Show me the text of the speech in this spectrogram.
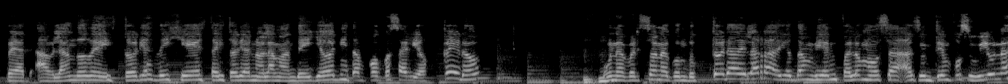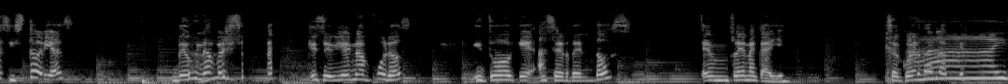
espérate, hablando de historias, dije, esta historia no la mandé yo ni tampoco salió, pero una persona conductora de la radio también, Palomosa, hace un tiempo subió unas historias de una persona que se vio en apuros y tuvo que hacer del 2 en plena calle. ¿Se acuerdan? lo que- Ay,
